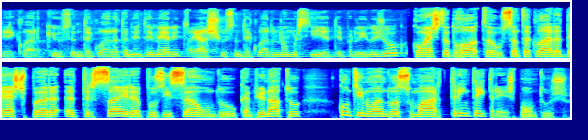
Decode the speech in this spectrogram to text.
é claro que o Santa Clara também tem mérito. Acho que o Santa Clara não merecia ter perdido o jogo. Com esta derrota, o Santa Clara desce para a terceira posição do campeonato continuando a somar 33 pontos.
